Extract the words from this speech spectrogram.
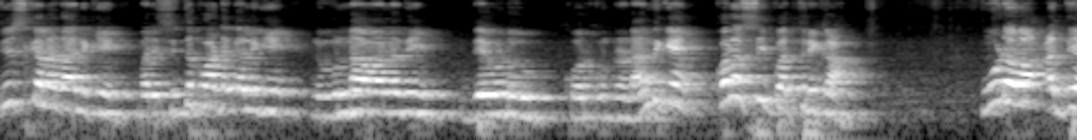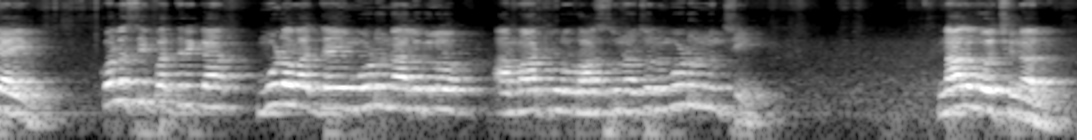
తీసుకెళ్ళడానికి మరి సిద్ధపాటు కలిగి నువ్వు ఉన్నావన్నది దేవుడు కోరుకుంటున్నాడు. అందుకే కొలసి పత్రిక మూడవ అధ్యాయం. కొలసి పత్రిక మూడవ అధ్యాయం మూడు నాలుగులో ఆ మాటలు రాస్తున్నారు. మూడు నుంచి నాలుగు వచ్చినాలు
